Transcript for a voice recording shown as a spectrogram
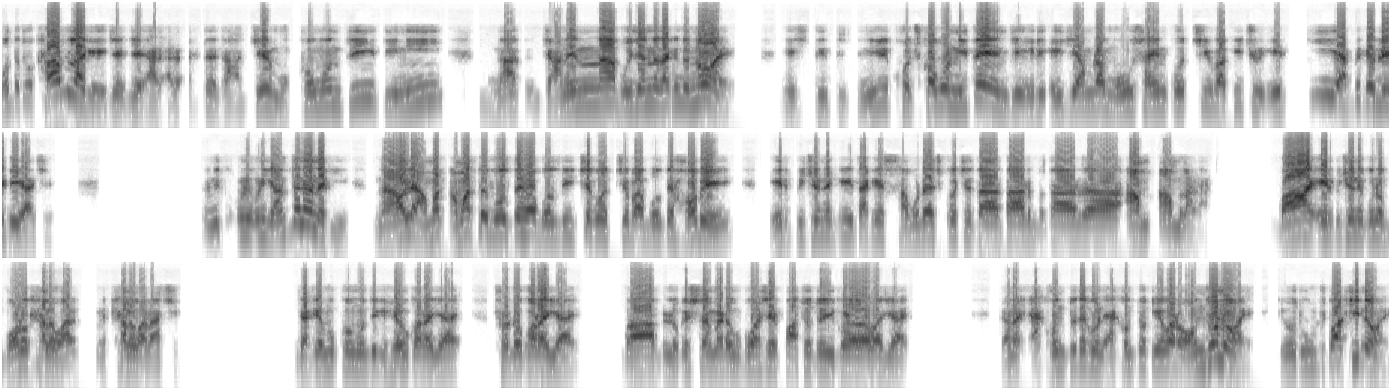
বলতে খুব খারাপ লাগে যে একটা রাজ্যের মুখ্যমন্ত্রী তিনি না জানেন না বুঝেন না তা কিন্তু নয়। তিনি খোঁজ খবর নিতেন যে এই- যে আমরা মৌ সাইন করছি বা কিছু এর কি অ্যাপ্লিকেবিলিটি আছে? উনি জানতেন না নাকি? না হলে আমার আমার তো বলতে হবে বলতে ইচ্ছে করছে বা বলতে হবে এর পিছনে কি তাকে সাবোটাইজ করছে তার তার তার আমলারা? বা এর পিছনে কোনো বড় খেলোয়াড় খেলোয়াড় আছে যাকে মুখ্যমন্ত্রীকে হেউ করা যায় ছোট করা যায় বা লোকের সামনে একটা উপহাসের পাত্র তৈরি করে দেওয়া যায়। কারণ এখন তো দেখুন, এখন তো কেউ আর অন্ধ নয়, কেউ তো উটপাখি নয়,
